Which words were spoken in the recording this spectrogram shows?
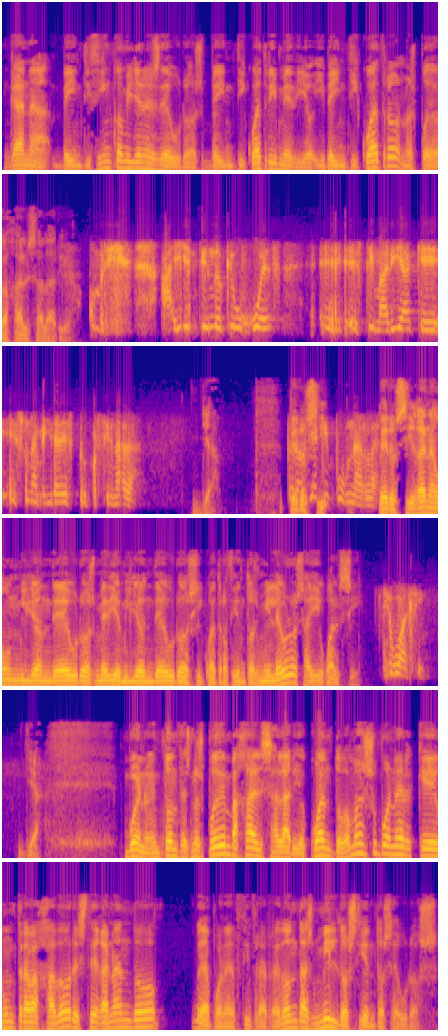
gana 25 millones de euros, 24 y medio y 24, nos puede bajar el salario. Hombre, ahí entiendo que un juez eh, estimaría que es una medida desproporcionada. Ya. Pero, si, pero si gana un millón de euros, medio millón de euros y 400.000 euros, ahí igual sí. Igual sí. Ya. Bueno, entonces, nos pueden bajar el salario. ¿Cuánto? Vamos a suponer que un trabajador esté ganando, voy a poner cifras redondas, 1.200 euros.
